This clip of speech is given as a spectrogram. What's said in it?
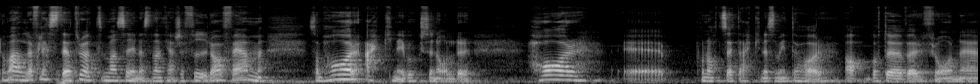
de allra flesta, jag tror att man säger nästan att kanske fyra av fem som har akne i vuxen ålder har eh, på något sätt akne som inte har ja, gått över från eh,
